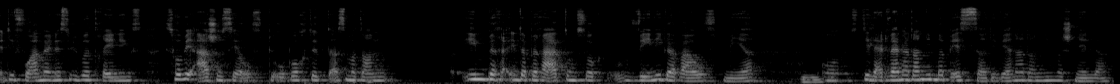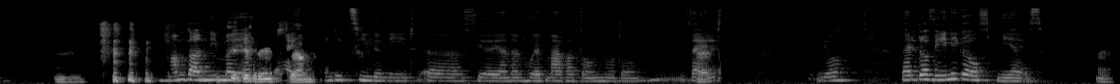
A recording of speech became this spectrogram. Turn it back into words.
die Form eines Übertrainings. Das habe ich auch schon sehr oft beobachtet, dass man dann in der Beratung sagt, weniger war oft mehr. Mhm. Und die Leute werden dann immer besser, die werden dann immer schneller. Mhm. haben dann nicht mehr die, die Ziele nicht äh, für einen Halbmarathon oder weil, ja. ja. weil da weniger oft mehr ist. Ja.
